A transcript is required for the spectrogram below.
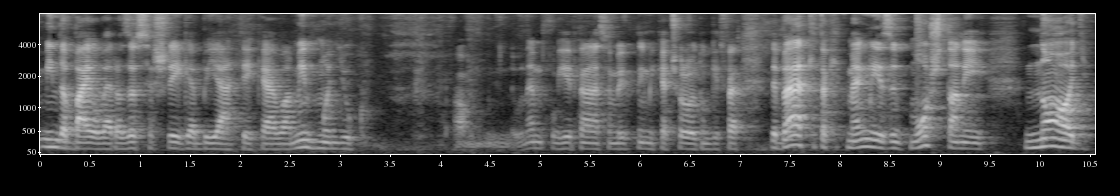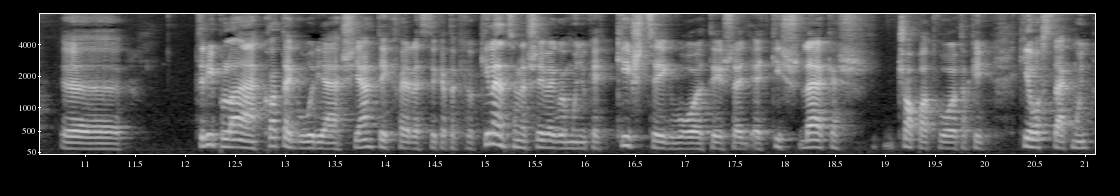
mind a BioWare az összes régebbi játékával, mint mondjuk a, nem fog hirtelen eszembe jutni, miket soroltunk itt fel, de bárkit, akit megnézzünk, mostani nagy ö, AAA kategóriás játékfejlesztőket, akik a 90-es években mondjuk egy kis cég volt, és egy, egy kis lelkes csapat volt, akik kihozták mondjuk,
